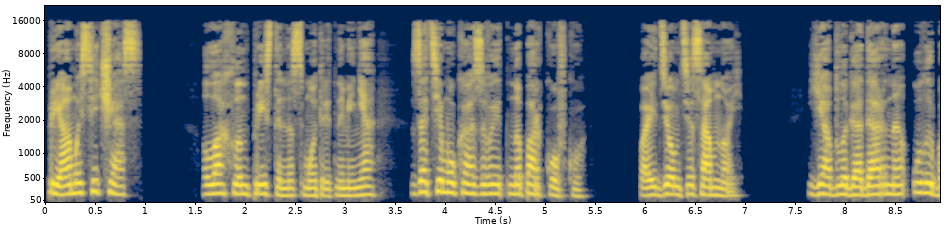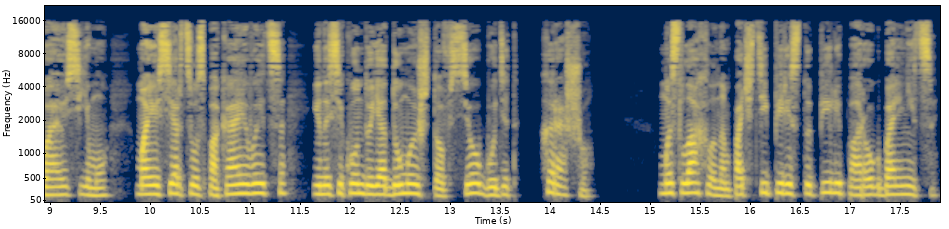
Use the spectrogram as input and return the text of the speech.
прямо сейчас. Лахлан пристально смотрит на меня, затем указывает на парковку. «Пойдемте со мной». Я благодарно улыбаюсь ему, мое сердце успокаивается, и на секунду я думаю, что все будет хорошо. Мы с Лахланом почти переступили порог больницы.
